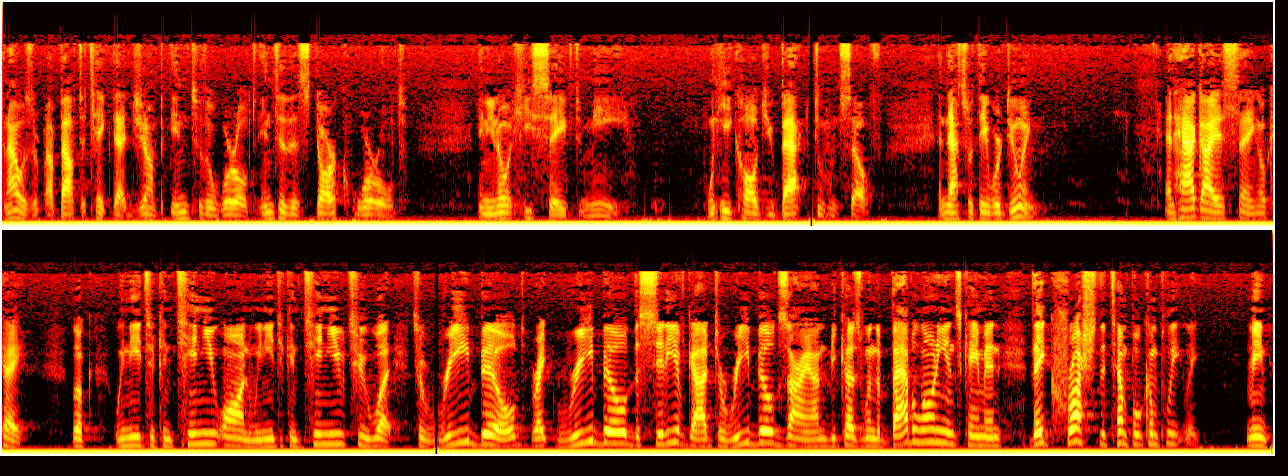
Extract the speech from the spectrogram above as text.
and I was about to take that jump into the world, into this dark world. And you know what? He saved me when he called you back to himself. And that's what they were doing. And Haggai is saying, okay, look, we need to continue on. We need to continue to what? To rebuild, right? Rebuild the city of God, to rebuild Zion, because when the Babylonians came in, they crushed the temple completely. I mean,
